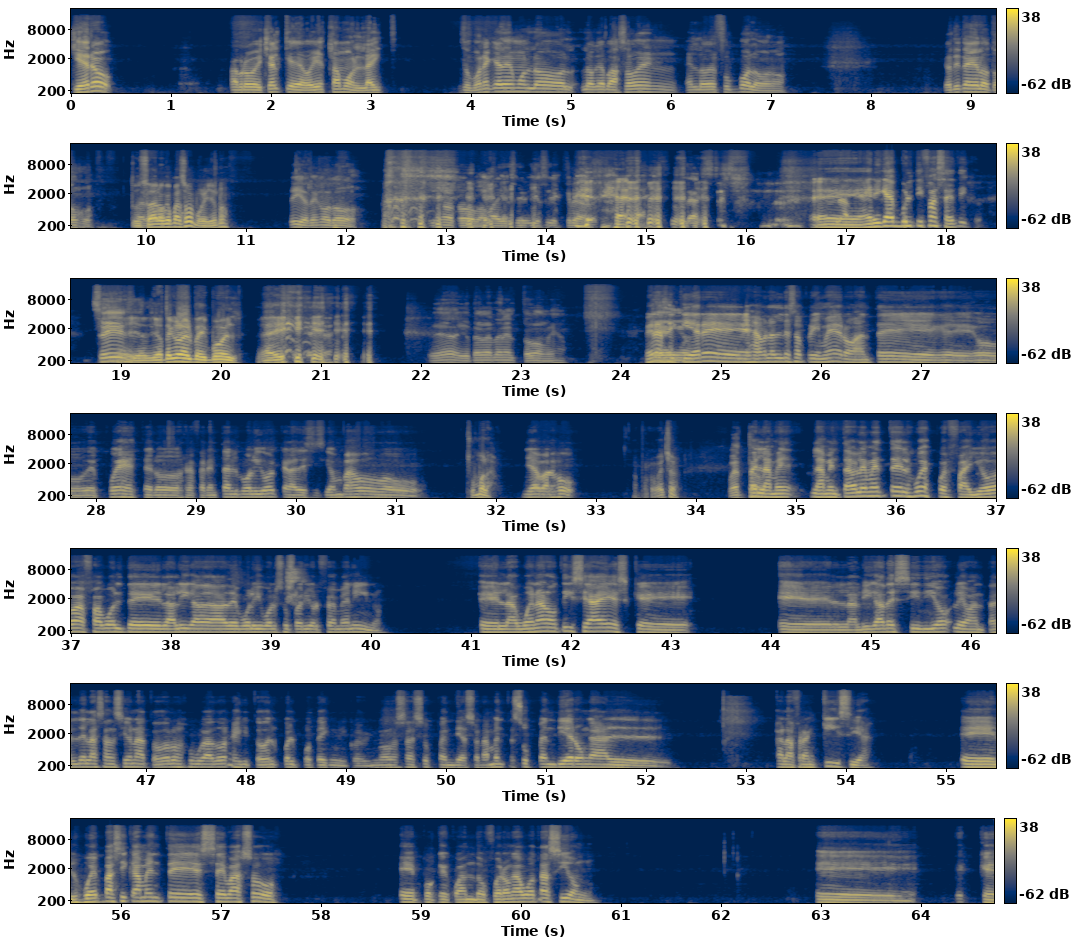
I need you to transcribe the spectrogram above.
quiero aprovechar que hoy estamos light. ¿Se supone que demos lo, lo que pasó en, en lo del fútbol o no? Yo ahorita yo lo toco. tú sabes lo que pasó, porque yo no. Sí, yo tengo todo. Tengo todo, papá. Yo soy, yo soy el creador. Gracias. Eh, Erika es multifacético. Sí, Eh, sí, Yo, yo tengo el béisbol. Ahí. yeah, yo tengo que tener todo, mijo. Mira, si Eh, quieres hablar de eso primero, antes eh, o después, este, lo referente al voleibol, que la decisión bajó, Súmala. ya bajó. Aprovecha. Pues lame- lamentablemente el juez pues falló a favor de la Liga de Voleibol Superior Femenino. Eh, la buena noticia es que eh, la liga decidió levantar de la sanción a todos los jugadores y todo el cuerpo técnico. No se suspendía, solamente suspendieron al, a la franquicia. El juez básicamente se basó eh, porque cuando fueron a votación, que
